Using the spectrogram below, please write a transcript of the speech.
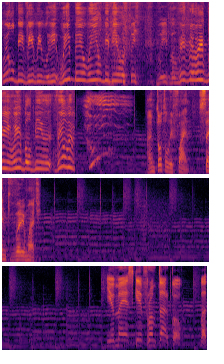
will be we we we we be will be be we, we will we will we be we will be we will be I'm totally fine. Thank you very much. You may escape from Tarkov, but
